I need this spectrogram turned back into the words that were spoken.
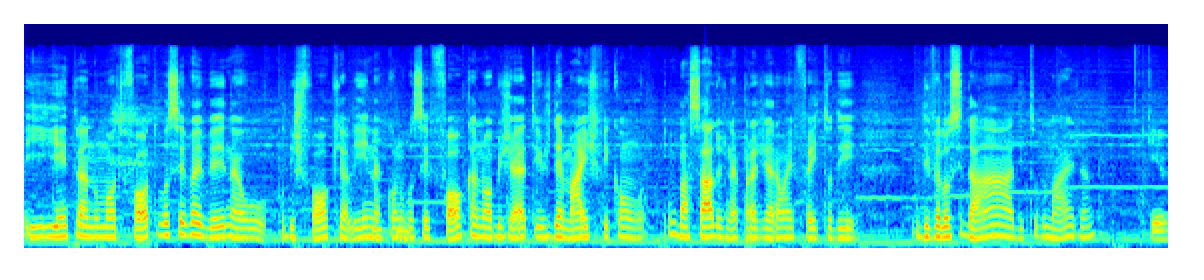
e entra no modo foto, você vai ver né, o, o desfoque ali, né? Uhum. Quando você foca no objeto e os demais ficam embaçados, né? Para gerar um efeito de, de velocidade e tudo mais, né? Que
